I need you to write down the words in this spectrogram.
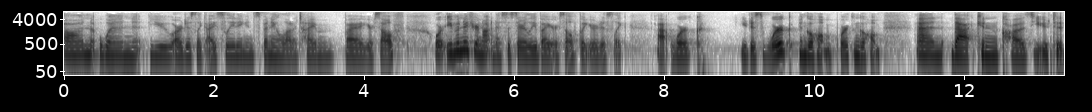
on when you are just like isolating and spending a lot of time by yourself. Or even if you're not necessarily by yourself, but you're just like at work, you just work and go home, work and go home. And that can cause you to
